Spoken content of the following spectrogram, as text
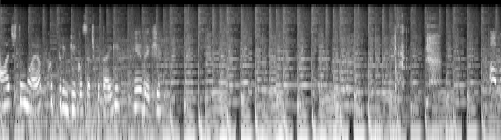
आज तो माया खुद रिंकी को सच बताएगी। ये देखिए। अब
